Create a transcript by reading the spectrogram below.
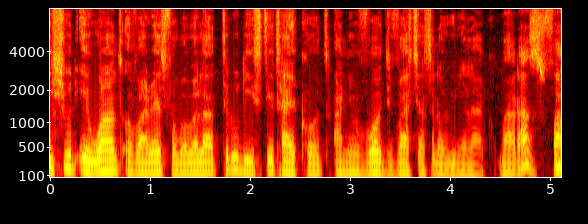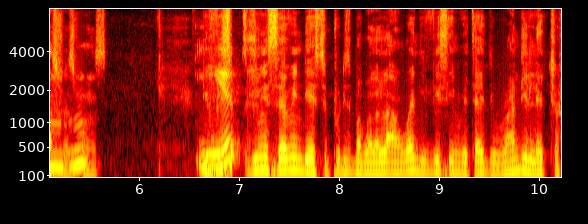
issued a warrant of arrest for Babalola through the state high court and involved the vice chancellor of Unilag. Wow, that's fast Mhm. response. The VC Yep. was given seven days to produce Babalola, and when the VC invited the Randy lecture,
